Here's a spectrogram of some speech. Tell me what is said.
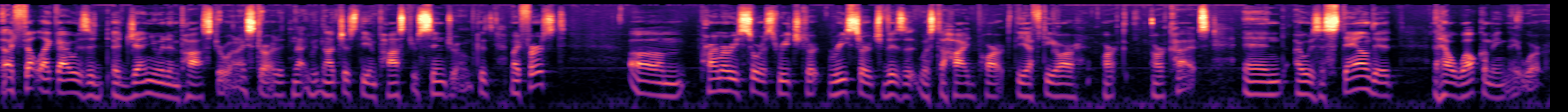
I felt like I was a, a genuine imposter when I started, not, not just the imposter syndrome. Because my first um, primary source research visit was to Hyde Park, the FDR archives. And I was astounded at how welcoming they were.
